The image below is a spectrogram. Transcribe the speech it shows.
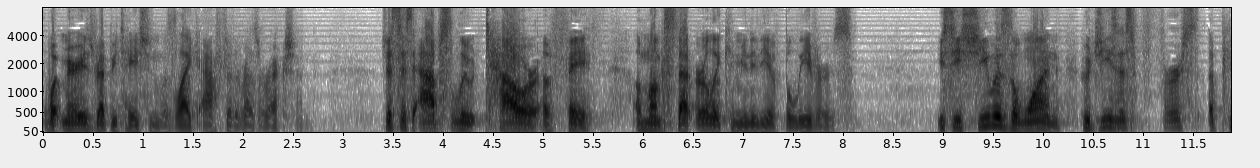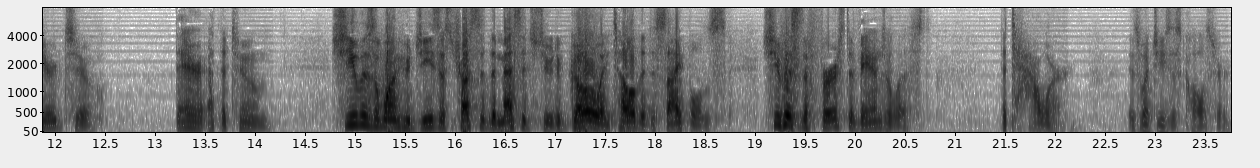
what Mary's reputation was like after the resurrection. just this absolute tower of faith amongst that early community of believers. You see, she was the one who Jesus first appeared to there at the tomb. She was the one who Jesus trusted the message to to go and tell the disciples. She was the first evangelist. The tower is what Jesus calls her,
